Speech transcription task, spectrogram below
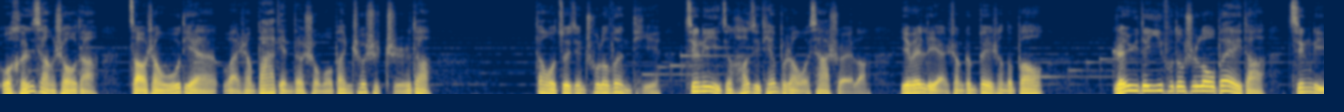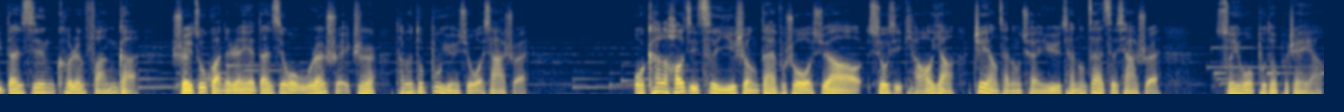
我很享受的，早上五点、晚上八点的首末班车是直的。但我最近出了问题，经理已经好几天不让我下水了，因为脸上跟背上的包。人鱼的衣服都是露背的，经理担心客人反感。水族馆的人也担心我污染水质，他们都不允许我下水。我看了好几次医生，大夫说我需要休息调养，这样才能痊愈，才能再次下水，所以我不得不这样。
